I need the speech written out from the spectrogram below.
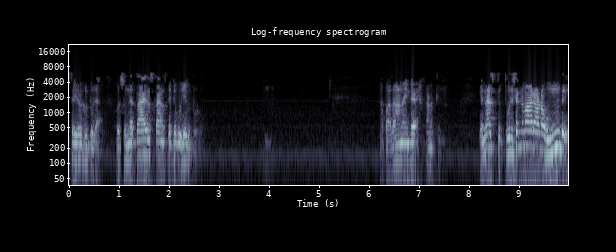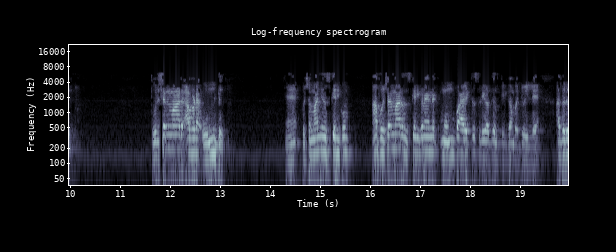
സ്ത്രീകൾ കിട്ടൂല. ഒരു സുന്നത്തായ നിസ്കാരം നിസ്കരിച്ച കൂലിയെ കിട്ടുള്ളൂ. അപ്പൊ അതാണ് അതിന്റെ കണക്ക്. എന്നാൽ പുരുഷന്മാർ അവിടെ ഉണ്ട്. പുരുഷന്മാർ അവിടെ ഉണ്ട്. ഏർ പുരുഷന്മാർ നിസ്കരിക്കും. ആ പുരുഷന്മാർ നിസ്കരിക്കണതിന് മുമ്പായിട്ട് സ്ത്രീകൾക്ക് നിസ്കരിക്കാൻ പറ്റൂ ഇല്ലേ? അതൊരു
